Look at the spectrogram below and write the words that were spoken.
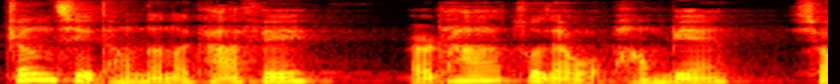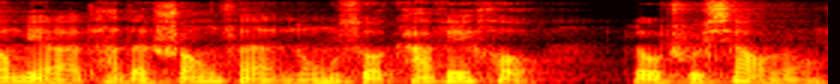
蒸汽腾腾的咖啡，而他坐在我旁边，消灭了他的双份浓缩咖啡后，露出笑容。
